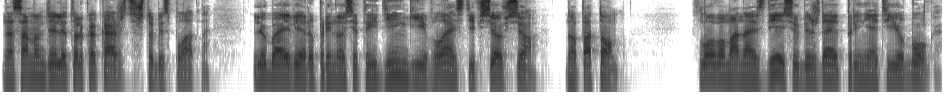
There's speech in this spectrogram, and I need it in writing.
На самом деле только кажется, что бесплатно. Любая вера приносит и деньги, и власть, и все-все. Но потом. Словом, она здесь убеждает принять ее Бога.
